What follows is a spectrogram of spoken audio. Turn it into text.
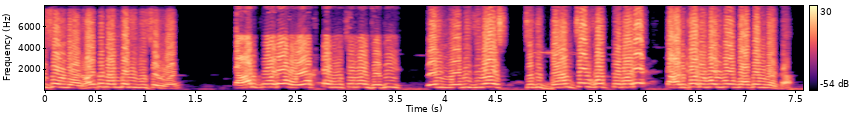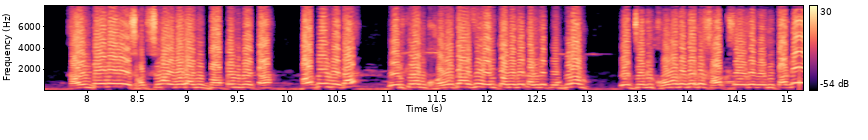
মুসলমান, হয়তো নামদারি মুসলমান তারপরে ওই একটা মুসলমান যদি এই নবী দিবস যদি বাঞ্চাল করতে পারে তারপরে বলব বাপের বেটা। কারণটা হলো ও সবসময় বলে, আমি বাপের বেটা। বাপের বেটা, ওর কীরকম ক্ষমতা আছে এই তো আমাদের কালকে প্রোগ্রাম ওর যদি ক্ষমতা থাকে সব সহজে যদি থাকে,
